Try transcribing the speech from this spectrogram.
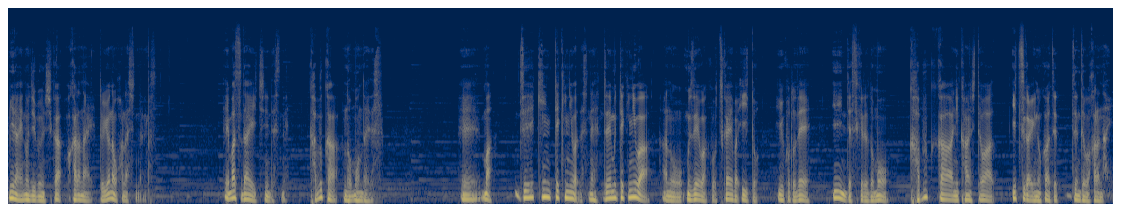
未来の自分しか分からないというようなお話になります。えまず第一にですね株価の問題です。えー、まあ税金的にはですね税務的にはあの無税枠を使えばいいということでいいんですけれども株価に関してはいつがいいのかは全然わからない。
